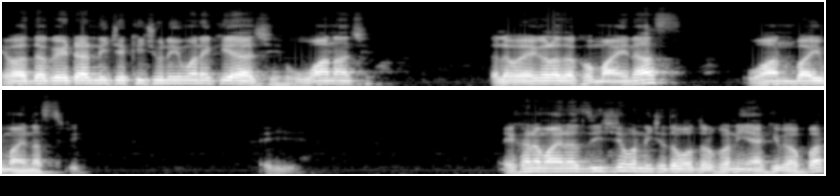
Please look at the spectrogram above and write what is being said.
এবার দেখো এটার নিচে কিছু নেই মানে কে আছে? ওয়ান আছে। তাহলে হয়ে গেল দেখো minus one by minus three এই। এখানে মাইনাস দিয়েছি, যখন নিচে দেওয়ার দরকার নেই একই ব্যাপার।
